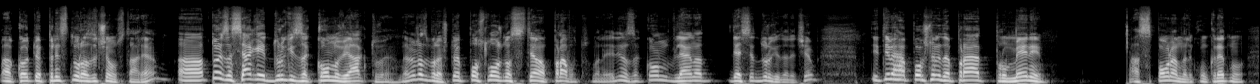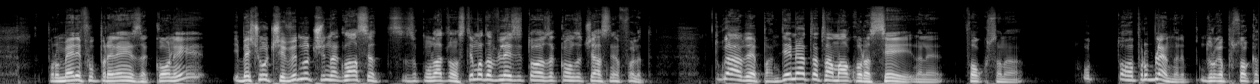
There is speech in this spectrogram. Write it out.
а, който е принципно различен от стария, а, той засяга и други законови актове. Нали, разбираш, той е по-сложна система правото. Нали, един закон влияе на 10 други, да речем. И те бяха почнали да правят промени, аз спомням нали, конкретно, промени в определени закони и беше очевидно, че нагласят законодателна система да влезе този закон за частния фалит. Тогава е пандемията, това малко разсеи нали, фокуса на от този проблем. Нали. Друга посока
